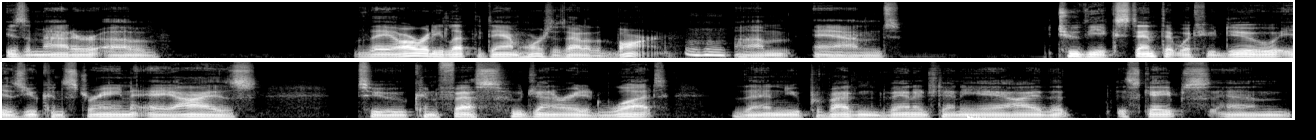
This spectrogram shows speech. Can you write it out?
is a matter of they already let the damn horses out of the barn. Mm-hmm. Um, and to the extent that what you do is you constrain AIs to confess who generated what, then you provide an advantage to any AI that escapes and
